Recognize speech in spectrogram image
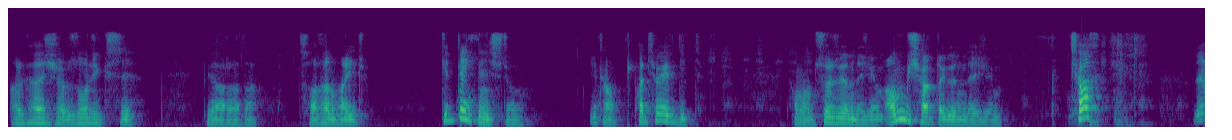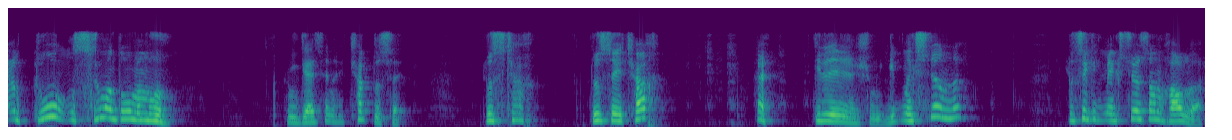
Arkadaşlar zor ikisi bir arada. Sakın hayır. Mi istiyorsun? İyi tamam. Pati ev git. Tamam söz göndereceğim ama bir şartla göndereceğim. Çak. Ya, dur ısırma donumu. Şimdi gelsene. Çak Lucy. Lucy çak. Lucy'ye çak. Heh. Gideceğim şimdi. Gitmek istiyorsun lan. Lucy gitmek istiyorsan havla.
